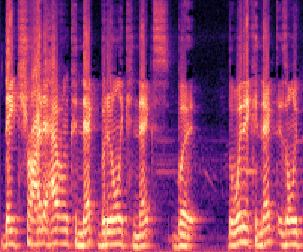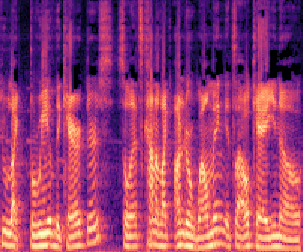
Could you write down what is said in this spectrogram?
they try to have them connect, but it only connects. But the way they connect is only through like three of the characters, so that's kind of like underwhelming. It's like okay, you know,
